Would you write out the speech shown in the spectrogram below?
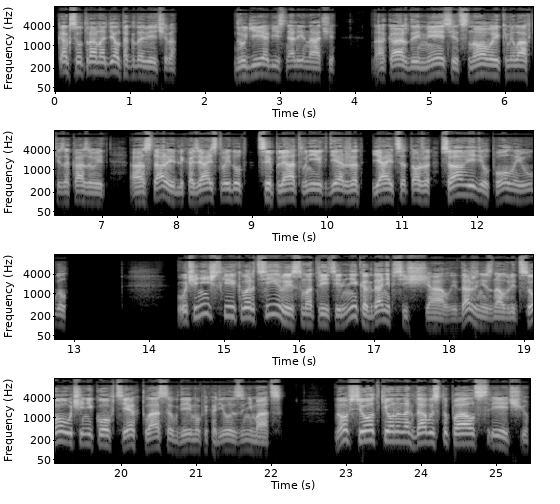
как с утра надел, так до вечера. Другие объясняли иначе. На каждый месяц новые камелавки заказывает, а старые для хозяйства идут, цыплят в них держат, яйца тоже. Сам видел полный угол. Ученические квартиры смотритель никогда не посещал и даже не знал в лицо учеников тех классов, где ему приходилось заниматься. Но все-таки он иногда выступал с речью.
